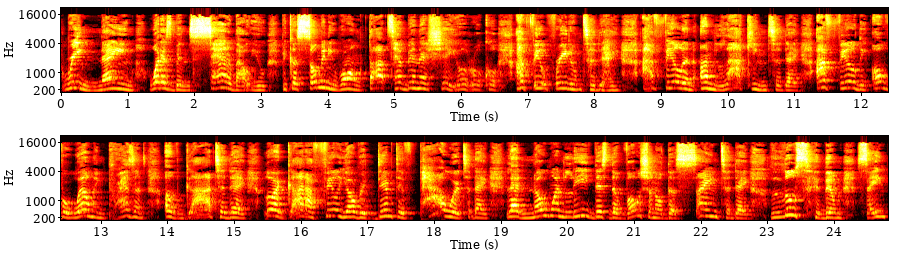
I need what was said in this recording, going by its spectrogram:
rename what has been said about you because so many wrong thoughts have been there. Oh, I feel freedom today. I feel an unlocking today. I feel the overwhelming presence of God today. Lord God, I feel your redemptive power today. Let no one leave this devotional the same today. Loose them, Satan.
